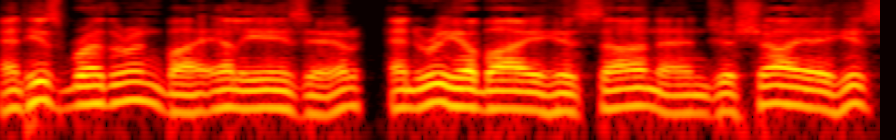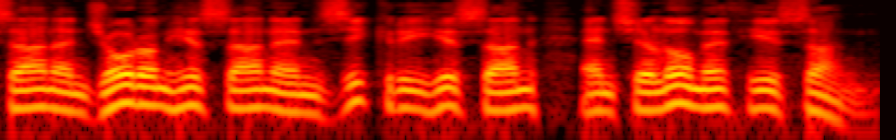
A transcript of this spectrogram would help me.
And his brethren by Eleazar, and Rehabiah his son, and Jeshaiah his son, and Joram his son, and Zichri his son, and Shelomith his son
